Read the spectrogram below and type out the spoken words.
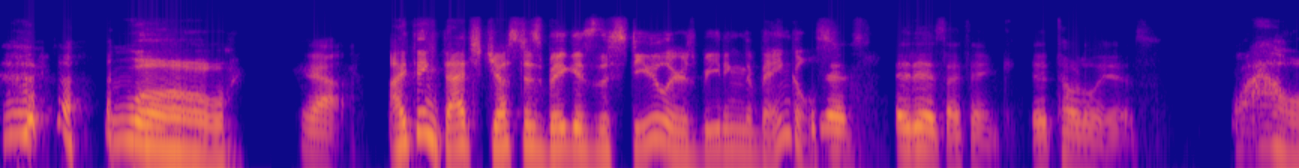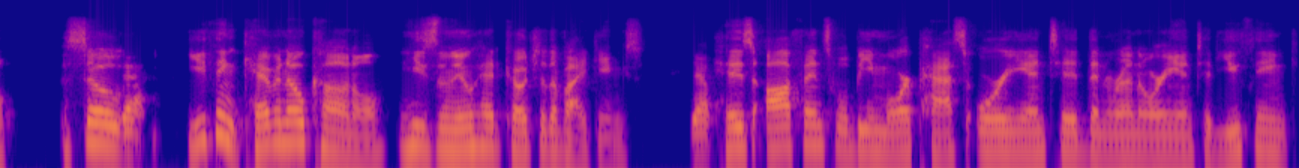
Whoa. Yeah. I think that's just as big as the Steelers beating the Bengals. It is. It is, I think. It totally is. Wow. So yeah. you think Kevin O'Connell, he's the new head coach of the Vikings. Yep. His offense will be more pass oriented than run oriented. You think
